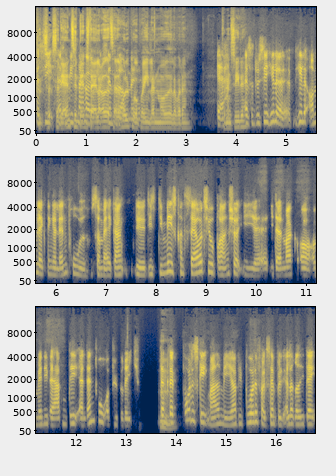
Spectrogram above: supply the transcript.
Præcis. Så, så det er altså, en tendens, der allerede er taget hul på på en eller anden måde, eller hvordan? Ja, kan man sige det? altså du siger hele, hele omlægningen af landbruget, som er i gang. De, de, mest konservative brancher i, uh, i Danmark og, og midt i verden, det er landbrug og byggeri. Der, mm. der burde ske meget mere. Vi burde for eksempel allerede i dag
